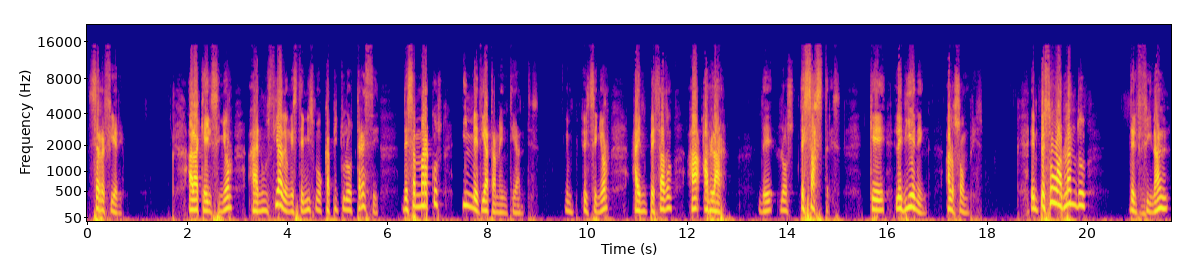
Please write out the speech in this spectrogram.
se refiere? A la que el Señor ha anunciado en este mismo capítulo trece de San Marcos inmediatamente antes. El Señor ha empezado a hablar de los desastres que le vienen a los hombres. Empezó hablando del final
